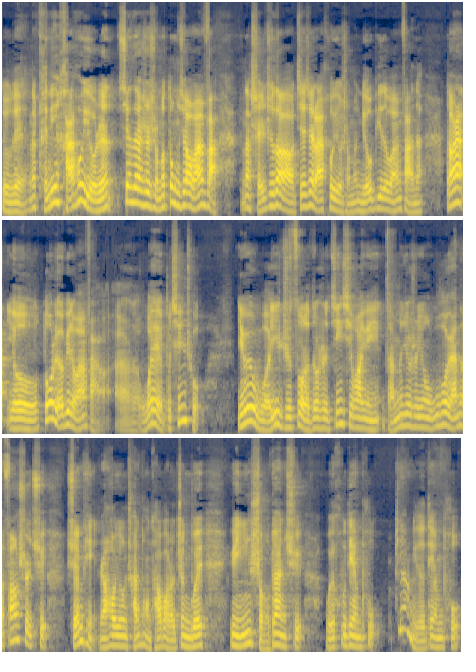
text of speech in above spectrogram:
对不对？那肯定还会有人。现在是什么动销玩法？那谁知道接下来会有什么牛逼的玩法呢？当然，有多牛逼的玩法，呃，我也不清楚。因为我一直做的都是精细化运营，咱们就是用无货源的方式去选品，然后用传统淘宝的正规运营手段去维护店铺，这样你的店铺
